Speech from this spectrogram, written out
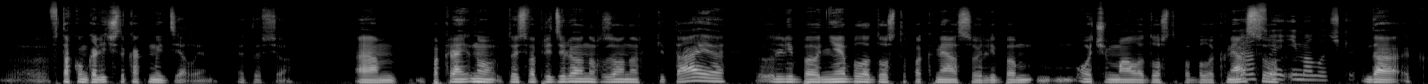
э, в таком количестве, как мы делаем это все. по крайней, ну, то есть в определенных зонах Китая э, либо не было доступа к мясу, либо очень мало доступа было к мясу. Мясо и молочки. Да, к-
